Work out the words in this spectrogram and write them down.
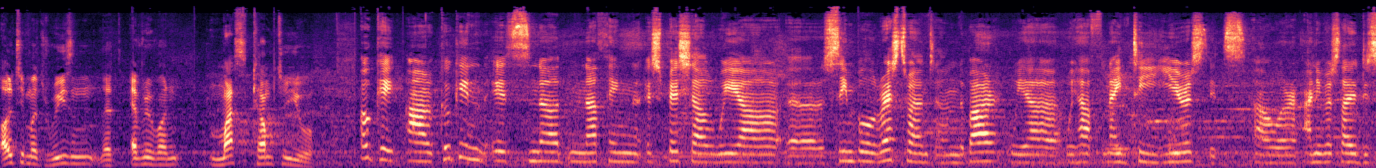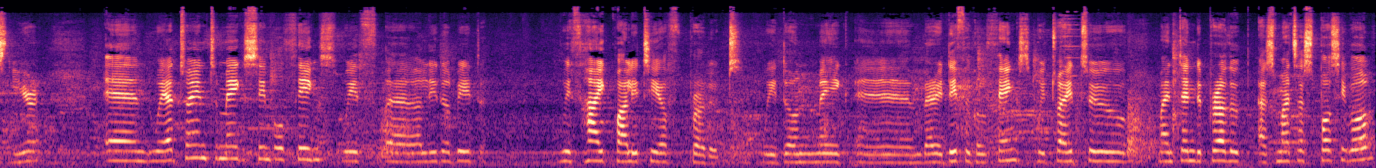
ultimate reason that everyone must come to you. Okay, our cooking is not nothing special. We are a simple restaurant and the bar. We are we have 90 years. It's our anniversary this year, and we are trying to make simple things with a little bit with high quality of product. We don't make uh, very difficult things. We try to maintain the product as much as possible.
